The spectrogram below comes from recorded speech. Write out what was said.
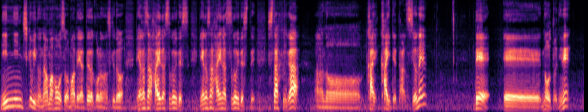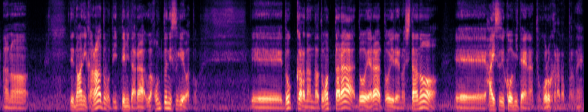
ニンニン乳首の生放送まだやってた頃なんですけど、宮川さんハエがすごいです。宮川さんハエがすごいですってスタッフが、あのー、書いてたんですよね。で、えー、ノートにね、あのー、で、何かなと思って行ってみたら、うわ、本当にすげえわと。えー、どっからなんだと思ったらどうやらトイレの下の、えー、排水口みたいなところからだったのね。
